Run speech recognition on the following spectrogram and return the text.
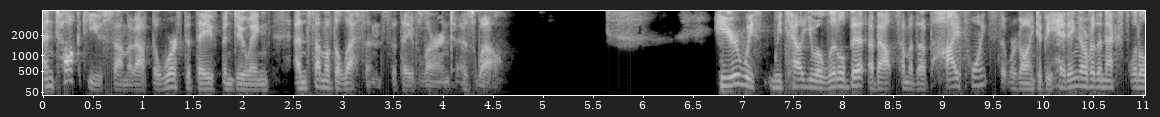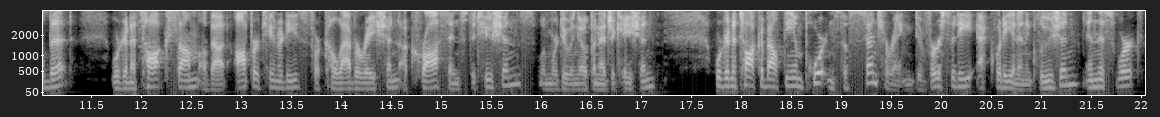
and talk to you some about the work that they've been doing and some of the lessons that they've learned as well. Here we, we tell you a little bit about some of the high points that we're going to be hitting over the next little bit. We're going to talk some about opportunities for collaboration across institutions when we're doing open education. We're going to talk about the importance of centering diversity, equity, and inclusion in this work.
